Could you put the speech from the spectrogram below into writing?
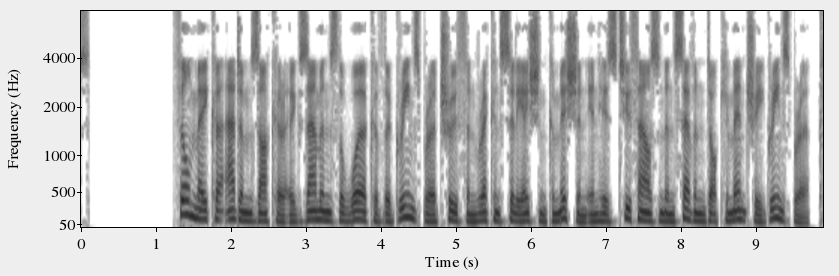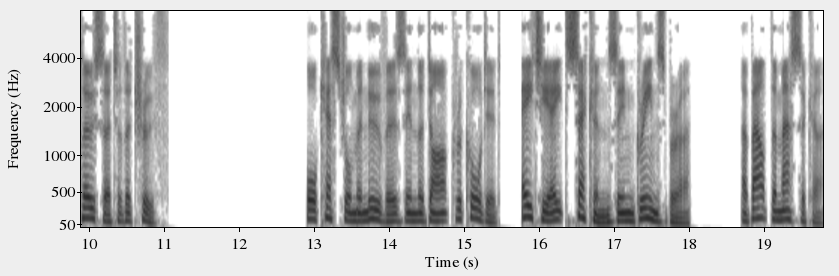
Filmmaker Adam Zucker examines the work of the Greensboro Truth and Reconciliation Commission in his 2007 documentary Greensboro, Closer to the Truth. Orchestral maneuvers in the dark recorded, 88 seconds in Greensboro, about the massacre.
